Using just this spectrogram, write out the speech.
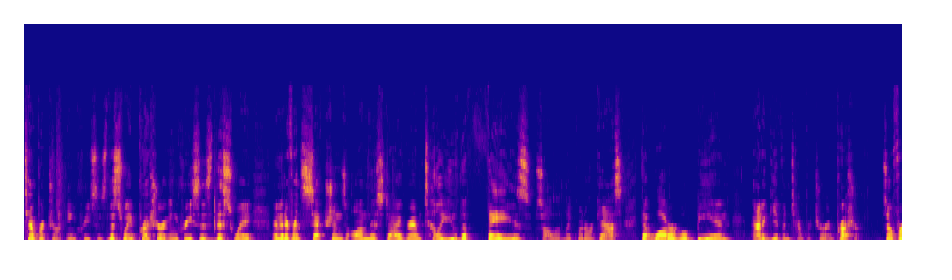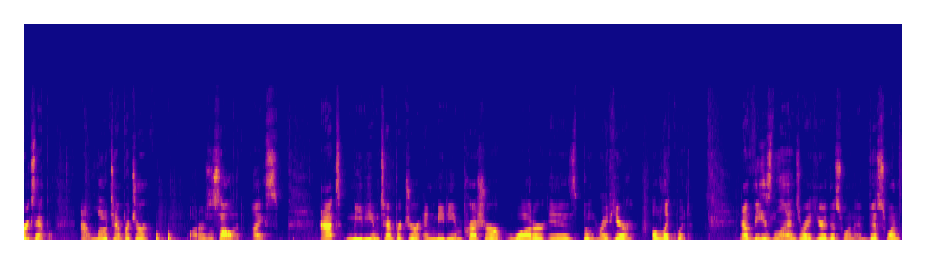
Temperature increases this way, pressure increases this way, and the different sections on this diagram tell you the phase, solid, liquid, or gas, that water will be in at a given temperature and pressure. So for example, at low temperature, water is a solid, ice. At medium temperature and medium pressure, water is, boom, right here, a liquid. Now these lines right here, this one and this one,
